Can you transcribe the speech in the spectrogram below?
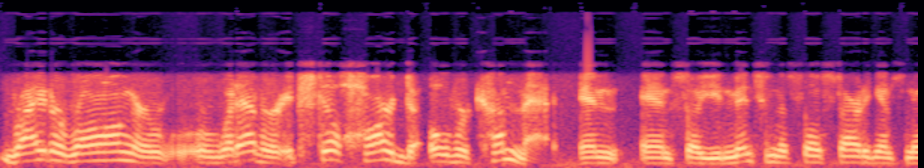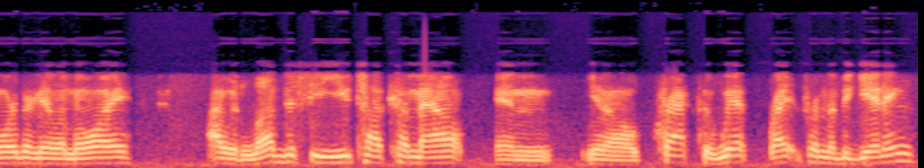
right or wrong or or whatever, it's still hard to overcome that. And and so you mentioned the slow start against Northern Illinois. I would love to see Utah come out and you know crack the whip right from the beginning.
